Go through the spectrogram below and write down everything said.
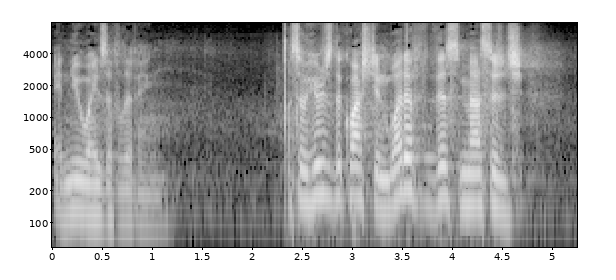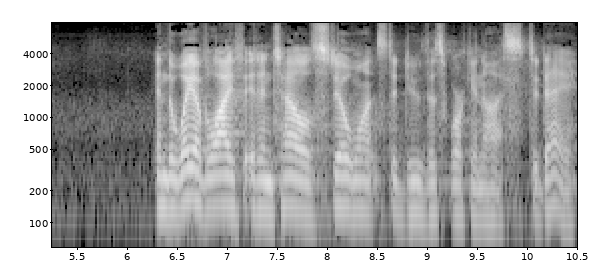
and new ways of living. So here's the question What if this message and the way of life it entails still wants to do this work in us today?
